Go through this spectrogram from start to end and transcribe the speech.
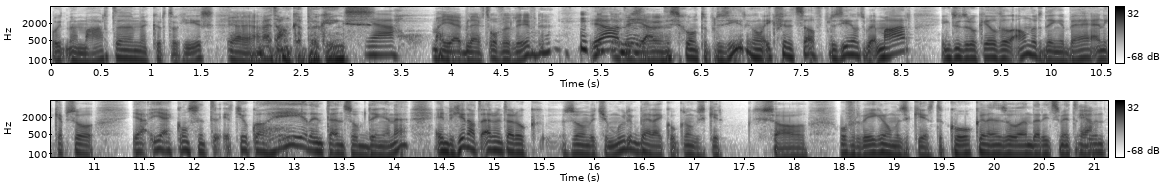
ooit met Maarten, met Kurt Ogiers, Ja, ja. met Anke Buckings. Ja, Maar jij blijft overleven, hè? Ja, nee, is, ja, eh, het is gewoon te plezierig. Ik vind het zelf plezierig om te blijven. Maar ik doe er ook heel veel andere dingen bij. En ik heb zo... Ja, jij concentreert je ook wel heel intens op dingen. Hè? In het begin had Erwin daar ook zo'n beetje moeilijk bij. Dat ik ook nog eens een keer zou overwegen om eens een keer te koken en zo. En daar iets mee te Ja. doen.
